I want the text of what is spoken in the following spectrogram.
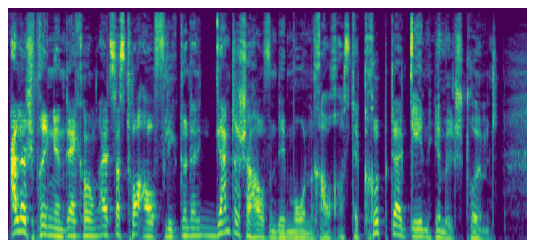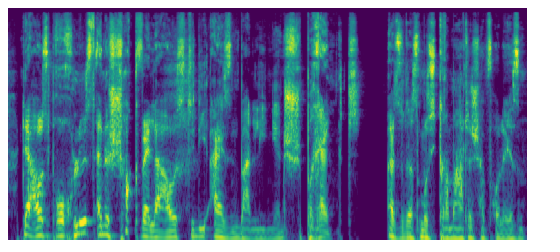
Alle springen in Deckung, als das Tor auffliegt und ein gigantischer Haufen Dämonenrauch aus der Krypta gen Himmel strömt. Der Ausbruch löst eine Schockwelle aus, die die Eisenbahnlinien sprengt. Also das muss ich dramatischer vorlesen.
